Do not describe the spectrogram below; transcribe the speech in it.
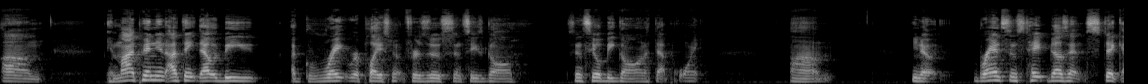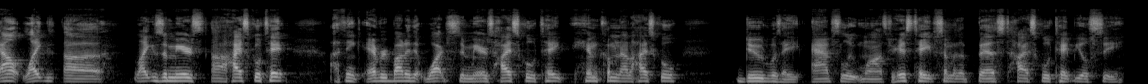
Um, in my opinion i think that would be a great replacement for zeus since he's gone since he'll be gone at that point um, you know, Branson's tape doesn't stick out like uh, like Zamir's uh, high school tape. I think everybody that watched Zamir's high school tape, him coming out of high school, dude was a absolute monster. His tape, some of the best high school tape you'll see.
